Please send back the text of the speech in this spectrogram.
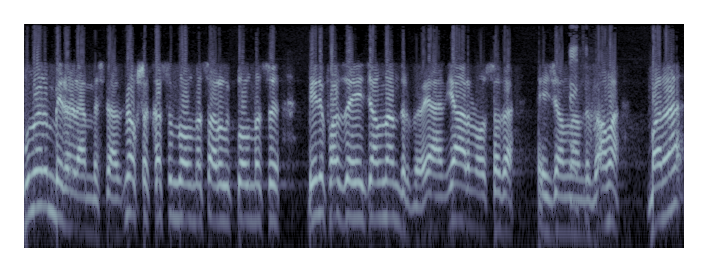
bunların belirlenmesi lazım. Yoksa Kasım'da olması, Aralık'ta olması beni fazla heyecanlandırmıyor. Yani yarın olsa da heyecanlandırmıyor. Ama bana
